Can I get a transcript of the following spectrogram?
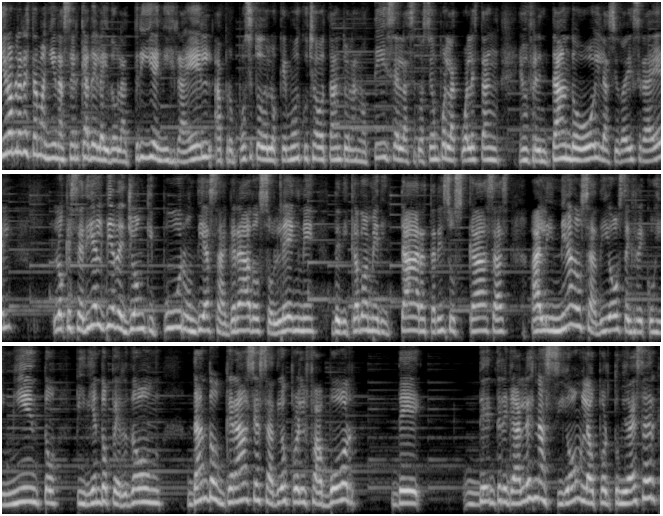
Quiero hablar esta mañana acerca de la idolatría en Israel a propósito de lo que hemos escuchado tanto en las noticias, la situación por la cual están enfrentando hoy la ciudad de Israel. Lo que sería el día de Yom Kippur, un día sagrado, solemne, dedicado a meditar, a estar en sus casas, alineados a Dios en recogimiento, pidiendo perdón, dando gracias a Dios por el favor de, de entregarles nación, la oportunidad de ser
